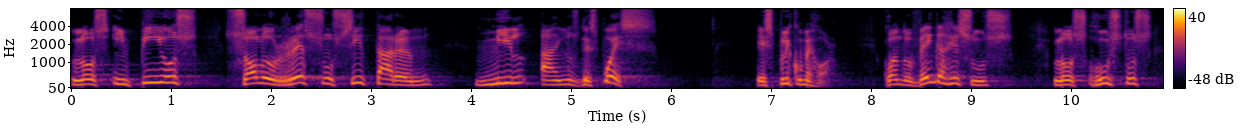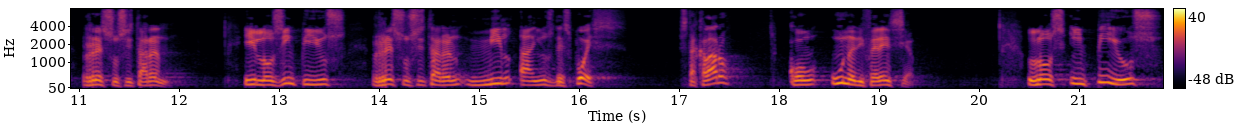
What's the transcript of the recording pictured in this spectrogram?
los impíos solo resucitarán mil años después. Explico melhor. Quando venga Jesus, los justos ressuscitarão e los impíos ressuscitarão mil anos depois. ¿Está claro? Com uma diferença. Los impíos,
